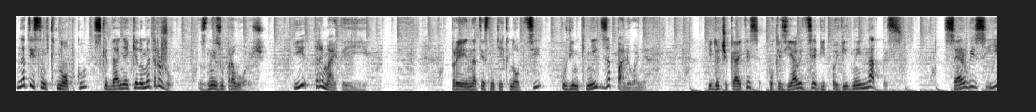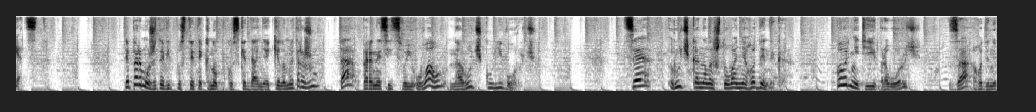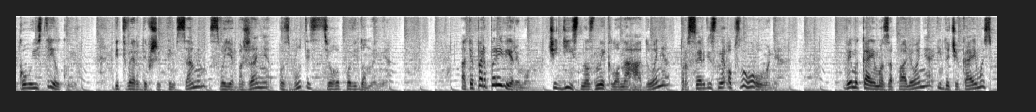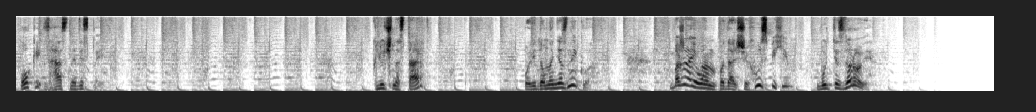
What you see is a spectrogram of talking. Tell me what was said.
Натисніть кнопку скидання кілометражу знизу праворуч і тримайте її. При натиснутій кнопці увімкніть запалювання і дочекайтесь, поки з'явиться відповідний надпис Сервіс Jetzt. Тепер можете відпустити кнопку скидання кілометражу та перенесіть свою увагу на ручку ліворуч. Це ручка налаштування годинника. Поверніть її праворуч за годинниковою стрілкою, підтвердивши тим самим своє бажання позбутись цього повідомлення. А тепер перевіримо, чи дійсно зникло нагадування про сервісне обслуговування. Вимикаємо запалювання і дочекаємось, поки згасне дисплей. Ключ на старт. Повідомлення зникло. Бажаю вам подальших успіхів. Будьте здорові!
